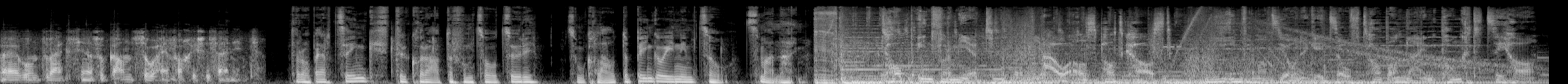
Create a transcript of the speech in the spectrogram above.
äh, die unterwegs sind. Also ganz so einfach ist es auch nicht. Robert Zink, der Kurator vom Zoo Zürich, zum geklauten Pinguin im Zoo zu Mannheim. Top informiert, auch als Podcast. Mehr Informationen gibt's auf toponline.ch.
